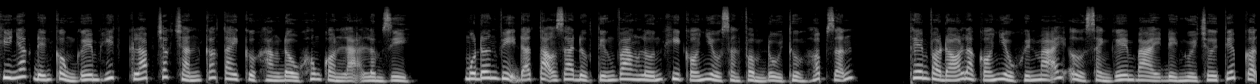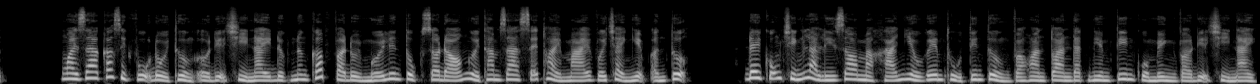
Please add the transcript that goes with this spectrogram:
Khi nhắc đến cổng game Hit Club chắc chắn các tay cược hàng đầu không còn lạ lầm gì. Một đơn vị đã tạo ra được tiếng vang lớn khi có nhiều sản phẩm đổi thưởng hấp dẫn. Thêm vào đó là có nhiều khuyến mãi ở sảnh game bài để người chơi tiếp cận. Ngoài ra, các dịch vụ đổi thưởng ở địa chỉ này được nâng cấp và đổi mới liên tục, do đó người tham gia sẽ thoải mái với trải nghiệm ấn tượng. Đây cũng chính là lý do mà khá nhiều game thủ tin tưởng và hoàn toàn đặt niềm tin của mình vào địa chỉ này.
